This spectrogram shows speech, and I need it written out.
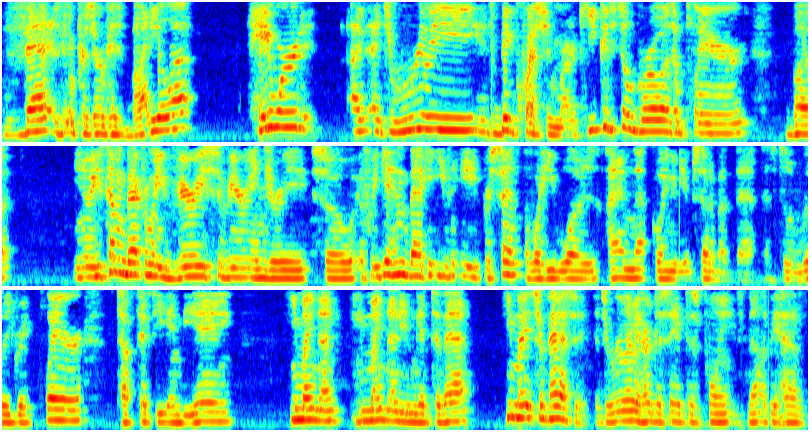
That is going to preserve his body a lot. Hayward, I, it's really it's a big question mark. He could still grow as a player, but you know, he's coming back from a very severe injury. So if we get him back at even 80% of what he was, I am not going to be upset about that. That's still a really great player, top 50 NBA. He might not, he might not even get to that. He might surpass it. It's really hard to say at this point. It's not like we have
